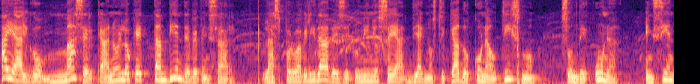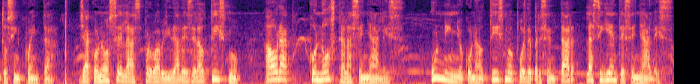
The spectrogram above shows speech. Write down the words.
Hay algo más cercano en lo que también debe pensar. Las probabilidades de que un niño sea diagnosticado con autismo son de una en 150. Ya conoce las probabilidades del autismo. Ahora conozca las señales. Un niño con autismo puede presentar las siguientes señales.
